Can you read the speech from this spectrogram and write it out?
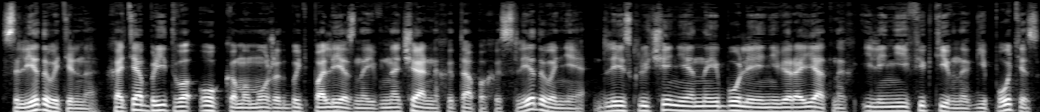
Следовательно, хотя бритва Оккама может быть полезной в начальных этапах исследования для исключения наиболее невероятных или неэффективных гипотез,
